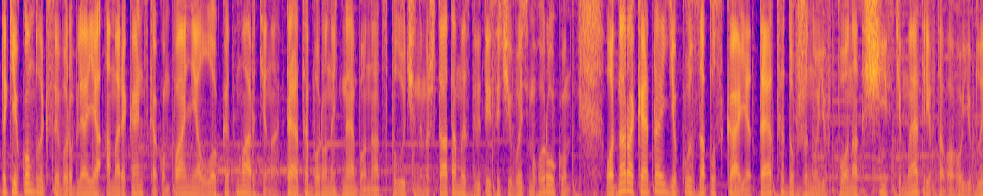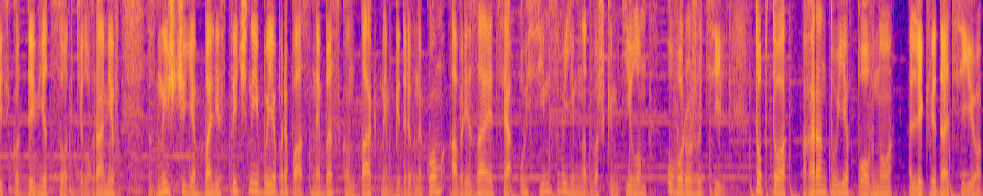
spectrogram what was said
Такі комплекси виробляє американська компанія Lockheed Martin. ТЕТ боронить небо над Сполученими Штатами з 2008 року. Одна ракета, яку запускає ТЕТ довжиною в понад 6 метрів та вагою близько 900 кілограмів, знищує балістичний боєприпас не безконтактним підривником, а врізається усім своїм надважким тілом у ворожу ціль, тобто гарантує повну ліквідацію.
